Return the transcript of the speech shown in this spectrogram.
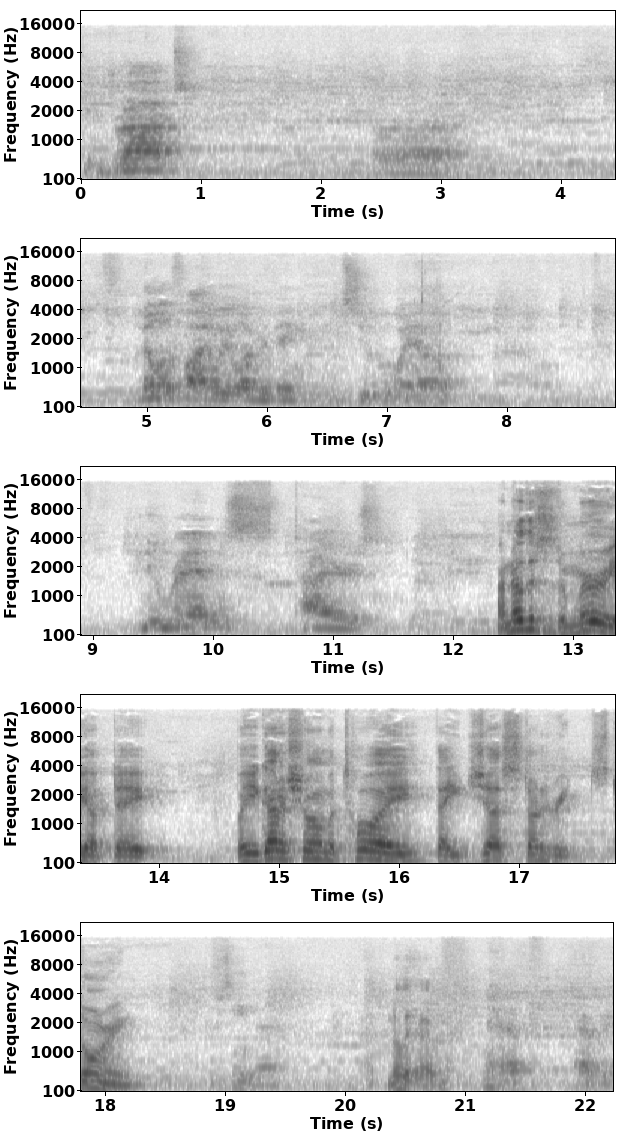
Getting dropped. Billet flywheel, everything, we can soup it way up. New rims, tires. I know this is a Murray update, but you gotta show him a toy that you just started restoring. You've seen that. No, they haven't. Yeah, I have. It.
